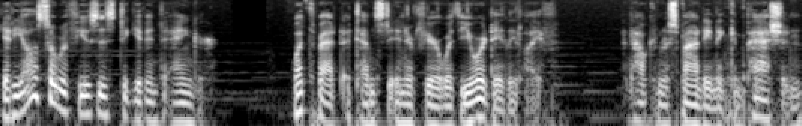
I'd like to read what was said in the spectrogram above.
Yet he also refuses to give in to anger. What threat attempts to interfere with your daily life? And how can responding in compassion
